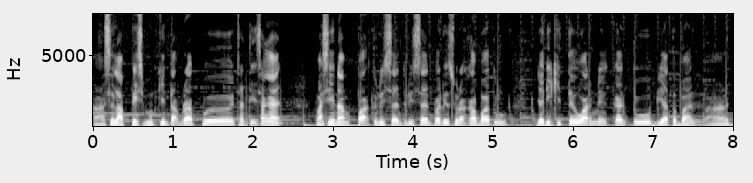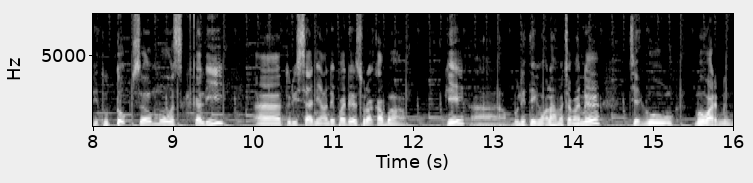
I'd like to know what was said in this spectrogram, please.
Ha, Selapis mungkin tak berapa cantik sangat. Masih nampak tulisan-tulisan pada surat khabar tu. Jadi kita warnakan tu biar tebal. Ha, Ditutup semua sekali uh, tulisan yang ada pada surat khabar. Okey, uh, boleh tengoklah macam mana cikgu mewarna.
